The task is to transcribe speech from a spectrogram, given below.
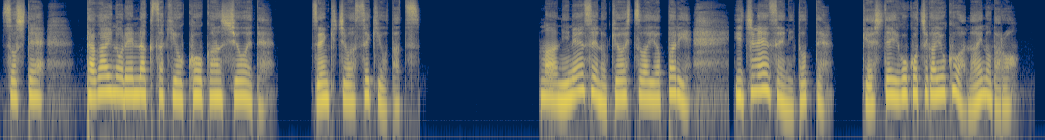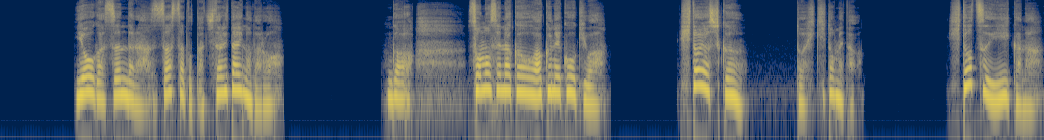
そして、互いの連絡先を交換し終えて、善吉は席を立つ。まあ2年生の教室はやっぱり、1年生にとって、決して居心地が良くはないのだろう。用が済んだらさっさと立ち去りたいのだろう。が、その背中をアクネコウキは、人吉くん、と引き止めた。一ついいかな。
